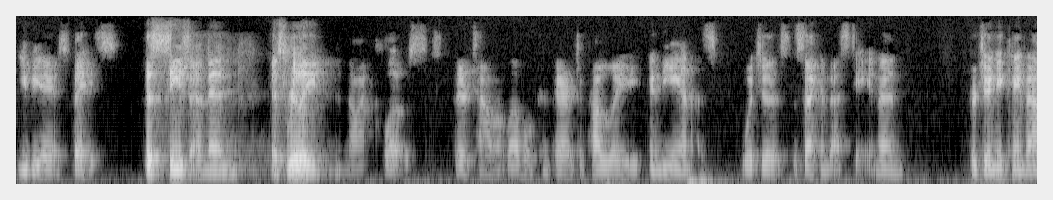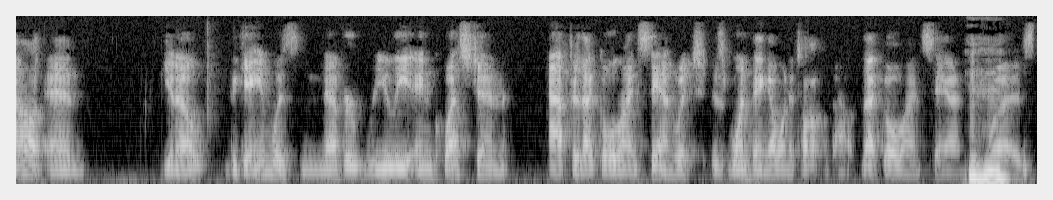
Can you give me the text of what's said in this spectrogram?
UVA has faced this season. And it's really not close, their talent level compared to probably Indiana's, which is the second best team. And Virginia came out and, you know, the game was never really in question after that goal line stand, which is one thing I want to talk about. That goal line stand mm-hmm. was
